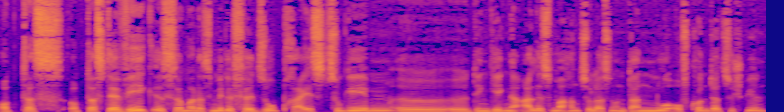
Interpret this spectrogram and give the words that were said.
Ob das, ob das der Weg ist, sagen wir, das Mittelfeld so preiszugeben, äh, äh, den Gegner alles machen zu lassen und dann nur auf Konter zu spielen,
